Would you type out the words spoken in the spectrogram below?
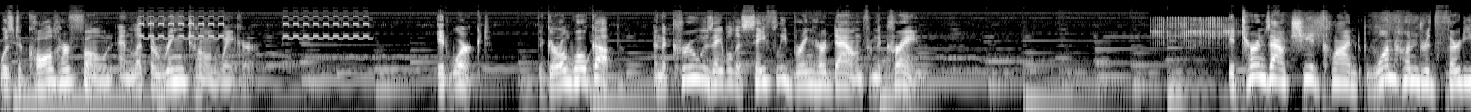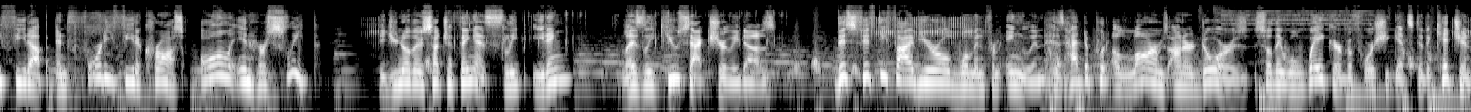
was to call her phone and let the ringtone wake her. It worked. The girl woke up, and the crew was able to safely bring her down from the crane. It turns out she had climbed 130 feet up and 40 feet across, all in her sleep. Did you know there's such a thing as sleep eating? Leslie Cusack surely does. This 55 year old woman from England has had to put alarms on her doors so they will wake her before she gets to the kitchen.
